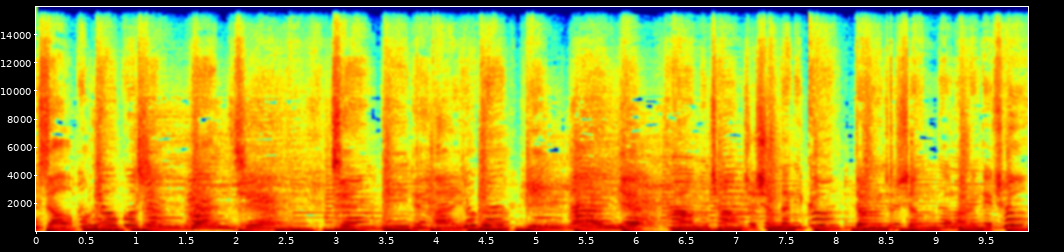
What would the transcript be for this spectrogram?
小朋友过圣诞节，前一天还有个平安夜，他们唱着圣诞的歌，等着圣诞老人的车。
